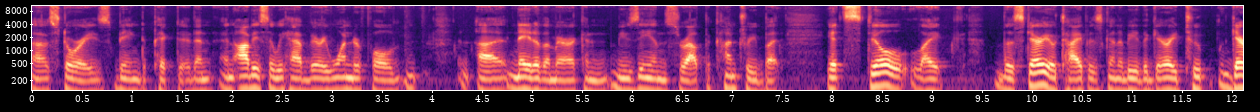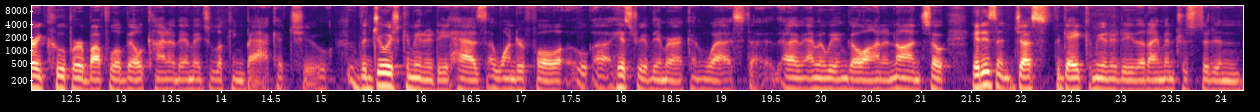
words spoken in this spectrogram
uh, stories being depicted? And, and obviously, we have very wonderful uh, Native American museums throughout the country, but it's still like the stereotype is going to be the Gary, Gary Cooper, Buffalo Bill kind of image looking back at you. The Jewish community has a wonderful uh, history of the American West. I, I, mean, we can go on and on. So it isn't just the gay community that I'm interested in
